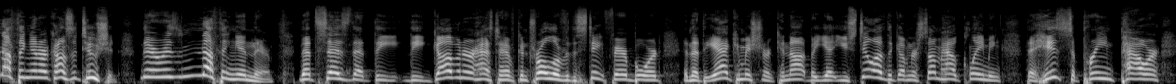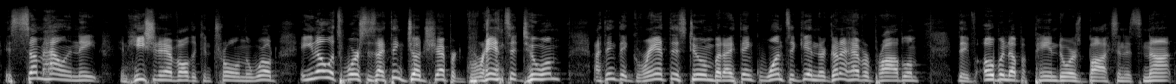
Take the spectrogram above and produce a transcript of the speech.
nothing in our Constitution. There is nothing in there that says that the, the governor has to have control over the state fair board and that the ag commissioner cannot, but yet you still have the governor somehow claiming that his supreme power is somehow innate and he should have all the control in the world. And you know what's worse is I think Judge Shepherd grants it to him. I think they grant this to him, but I think once again, they're going to have a problem. They've opened up a Pandora's box and it's not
